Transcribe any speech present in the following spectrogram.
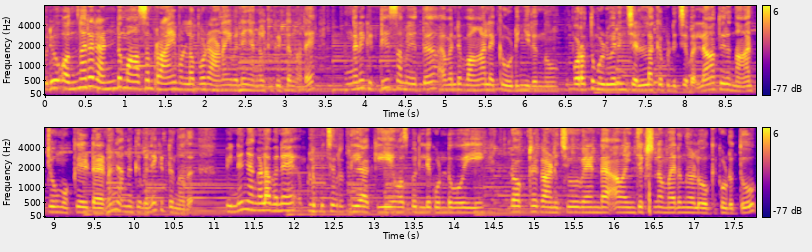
ഒരു ഒന്നര രണ്ട് മാസം പ്രായമുള്ളപ്പോഴാണ് ഇവനെ ഞങ്ങൾക്ക് കിട്ടുന്നത്. അങ്ങനെ കിട്ടിയ സമയത്ത് അവന്റെ വാലൊക്കെ ഒടിഞ്ഞിരുന്നു. പുറത്ത് മുഴുവനും ചെള്ളൊക്കെ പിടിച്ച് വല്ലാത്തൊരു നാറ്റവും ഒക്കെ ആയിട്ടാണ് ഞങ്ങൾക്ക് ഇവനെ കിട്ടുന്നത്. പിന്നെ ഞങ്ങൾ അവനെ കുളിപ്പിച്ച് വൃത്തിയാക്കി ഹോസ്പിറ്റലിൽ കൊണ്ടുപോയി. ഡോക്ടറെ കാണിച്ചു വേണ്ട ഇഞ്ചക്ഷനും മരുന്നുകളും ഒക്കെ കൊടുത്തു.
